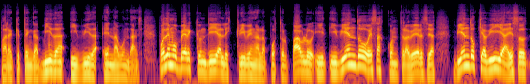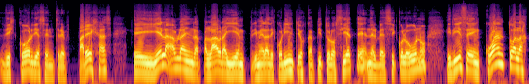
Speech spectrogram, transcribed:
para que tenga vida y vida en abundancia. Podemos ver que un día le escriben al apóstol Pablo y, y viendo esas controversias, viendo que había esas discordias entre parejas, y él habla en la palabra y en Primera de Corintios capítulo 7, en el versículo 1, y dice, en cuanto a las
